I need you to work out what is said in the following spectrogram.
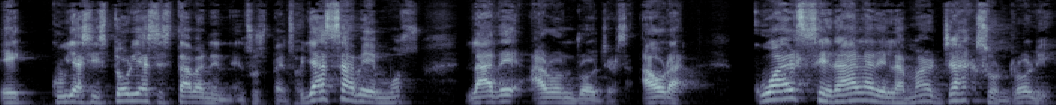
eh, cuyas historias estaban en, suspenso. Ya sabemos la de Aaron Rodgers. Ahora, ¿cuál será la de Lamar Jackson, Rolly?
